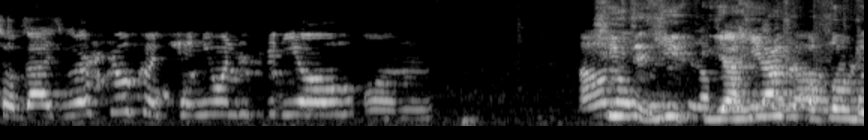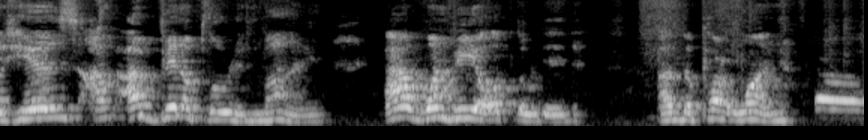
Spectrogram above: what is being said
So guys, we're still continuing this video. Um, I don't He know did. if He yeah. He hasn't uploaded but- his. I've, I've been uploading mine. I have one video uploaded, uh, the part one. So,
